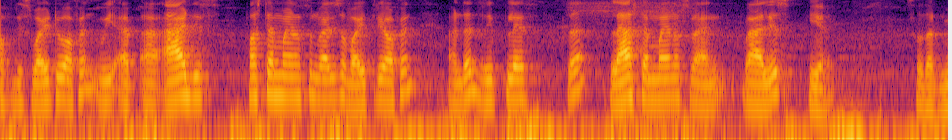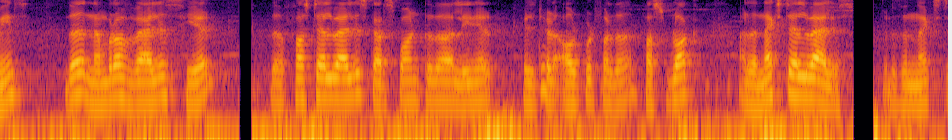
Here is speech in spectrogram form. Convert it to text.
of this y2 of n we uh, add this first m minus 1 values of y3 of n and then replace the last m minus 1 values here. So that means the number of values here the first L values correspond to the linear filtered output for the first block and the next L values that is the next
